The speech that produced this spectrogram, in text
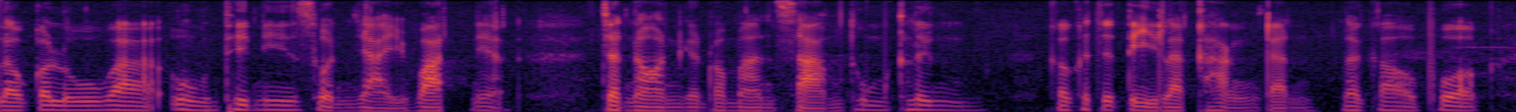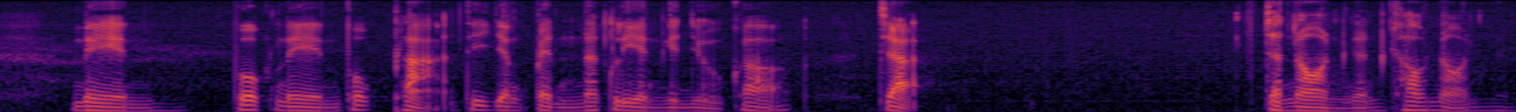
เราก็รู้ว่าอุ้งที่นี่ส่วนใหญ่วัดเนี่ยจะนอนกันประมาณสามทุ่มครึ่งเขาก็จะตีระฆังกัน แล้วก็พวก เนน พวกเนน พวกพระที่ยังเป็นนักเรียนกันอยู่ก็จะ จะนอนกันเข้านอนกัน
